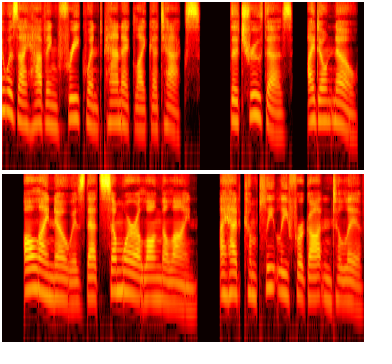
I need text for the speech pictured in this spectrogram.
was I having frequent panic like attacks? The truth is, I don't know. All I know is that somewhere along the line, I had completely forgotten to live.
